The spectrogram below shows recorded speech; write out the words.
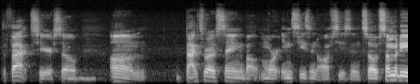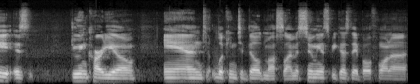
the facts here. So Mhm. um, back to what I was saying about more in season, off season. So if somebody is doing cardio and looking to build muscle, I'm assuming it's because they both want to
